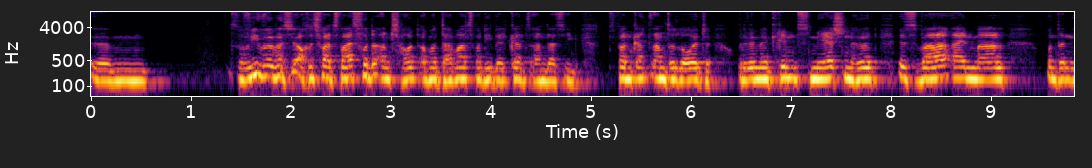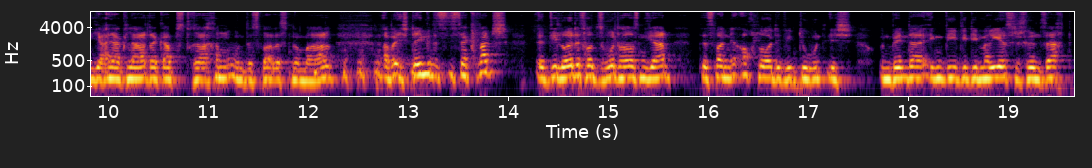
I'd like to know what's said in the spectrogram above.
ähm, so wie wenn man sich auch ein Schwarz-Weiß-Foto anschaut, aber damals war die Welt ganz anders. Es waren ganz andere Leute. Oder wenn man Grimms Märchen hört, es war einmal und dann, ja, ja klar, da gab's Drachen und das war alles normal. Aber ich denke, das ist ja Quatsch. Äh, die Leute vor 2000 Jahren, das waren ja auch Leute wie du und ich. Und wenn da irgendwie, wie die Maria so schön sagt,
